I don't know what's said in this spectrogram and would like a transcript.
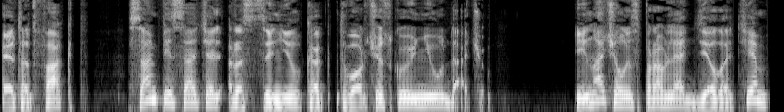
Этот факт сам писатель расценил как творческую неудачу и начал исправлять дело тем,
